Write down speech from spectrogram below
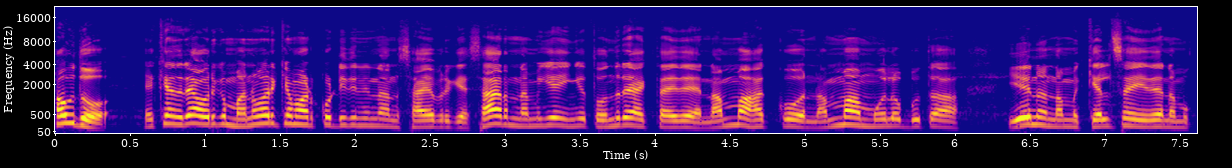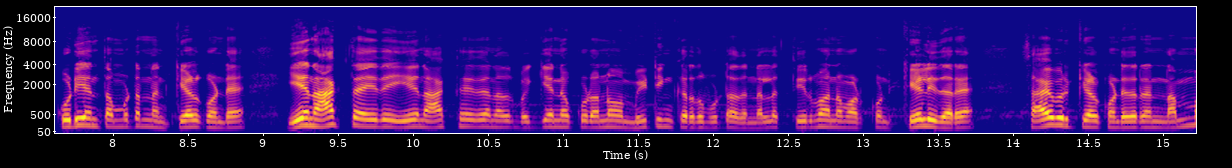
ಹೌದು. ಯಾಕೆಂದರೆ ಅವರಿಗೆ ಮನವರಿಕೆ ಮಾಡಿಕೊಟ್ಟಿದ್ದೀನಿ ನಾನು ಸಾಹೇಬರಿಗೆ. ಸರ್, ನಮಗೆ ಹಿಂಗೆ ತೊಂದರೆ ಆಗ್ತಾ ಇದೆ. ನಮ್ಮ ಹಕ್ಕು, ನಮ್ಮ ಮೂಲಭೂತ ಏನು ನಮ್ಮ ಕೆಲಸ ಇದೆ, ನಮಗೆ ಕೊಡಿ ಅಂತ ಅಂದ್ಬಿಟ್ಟು ನಾನು ಕೇಳಿಕೊಂಡೆ. ಏನು ಆಗ್ತಾ ಇದೆ, ಏನು ಇದೆ ಅನ್ನೋದ್ರ ಬಗ್ಗೆನೂ ಕೂಡ ಮೀಟಿಂಗ್ ಕರೆದುಬಿಟ್ಟು ಅದನ್ನೆಲ್ಲ ತೀರ್ಮಾನ ಮಾಡ್ಕೊಂಡು ಕೇಳಿದ್ದಾರೆ. ಸಾಹೇಬ್ರಿಗೆ ಕೇಳ್ಕೊಂಡಿದ್ದಾರೆ ನಮ್ಮ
